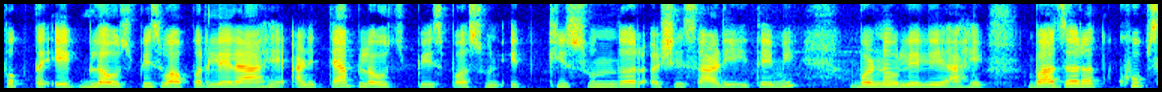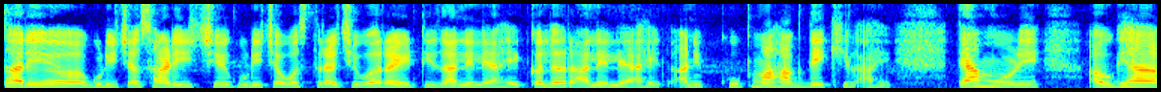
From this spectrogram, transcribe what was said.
फक्त एक ब्लाऊज पीस वापरलेला आहे आणि त्या ब्लाऊज पीसपासून इतकी सुंदर अशी साडी इथे मी बनवलेली आहे. बाजारात खूप सारे गुढीच्या साडीचे गुढीच्या वस्त्राचे व्हरायटीज आलेले आहे कलर आलेले आहेत आणि खूप खूप महाग देखील आहे. त्यामुळे अवघ्या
